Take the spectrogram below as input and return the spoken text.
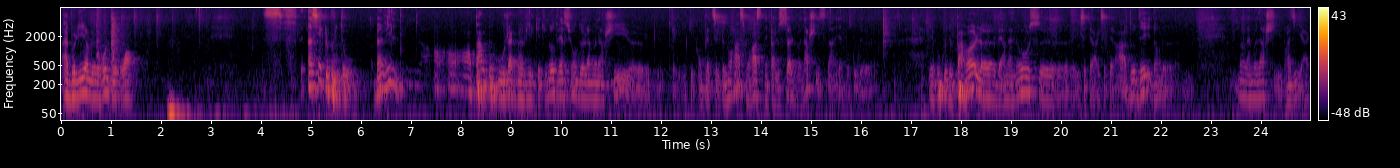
abolir le rôle du roi. Un siècle plus tôt, Bainville en parle beaucoup Jacques Mainville, qui est une autre version de la monarchie, euh, qui complète celle de Maurras. Maurras n'est pas le seul monarchiste, hein. il, y a beaucoup de, il y a beaucoup de paroles, euh, Bernanos, etc., etc., Daudet dans, le, dans la monarchie, Brasillac.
